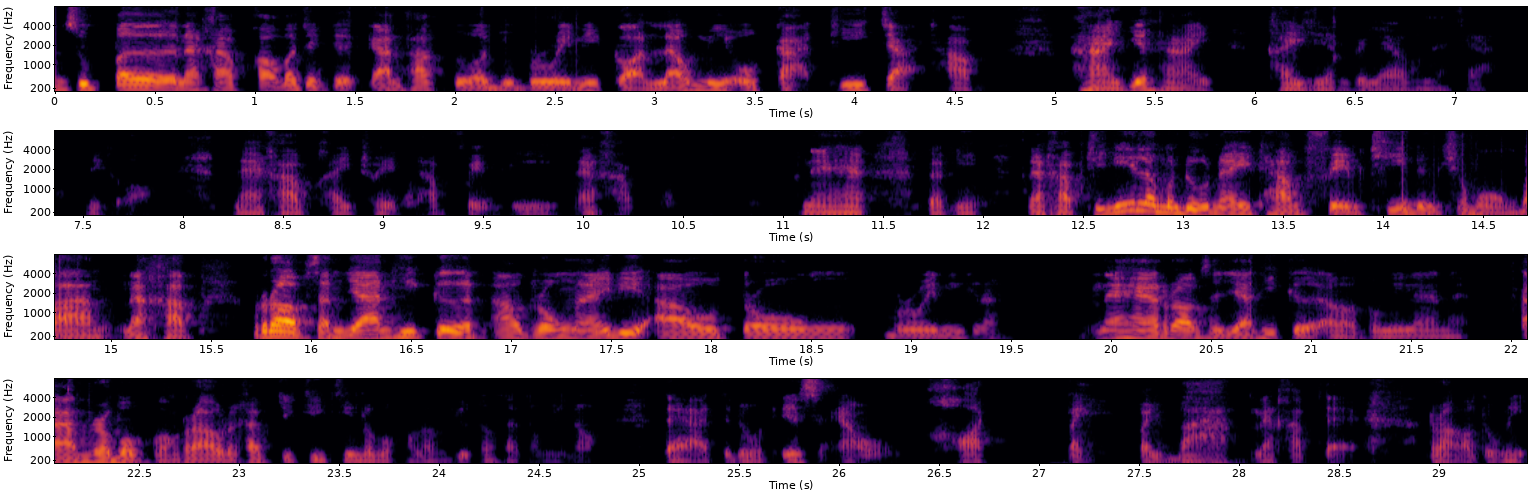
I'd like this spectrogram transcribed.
นซูเปอร์นะครับเขาก็จะเกิดการพักตัวอยู่บริเวณนี้ก่อน แล้วมีโอกาสที่จะทำไฮเยอร์ไฮใครเรียนไปแล้วนะจ๊ะนึกออกนะครับใครเทรดทำเฟรมนี้นะครับนะฮะแบบนี้นะครับทีนี้เรามาดูใน time frame ที่ 1 ชั่วโมงบ้างนะครับ รอบสัญญาณที่เกิดเอาตรงไหนดีเอาตรงบริเวณนี้กัน นะฮะรอบสัญญาณที่เกิดเอาตรงนี้แล้วนะตามระบบของเรานะครับ จริงๆ ระบบของเราอยู่ตั้งแต่ตรงนี้เนาะแต่อาจจะโดน SL คอร์ดไปไปบ้างนะครับ แต่เราเอาตรงนี้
